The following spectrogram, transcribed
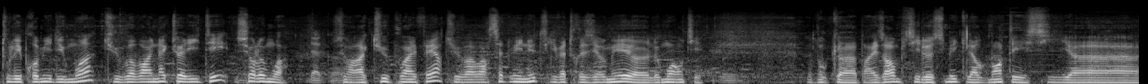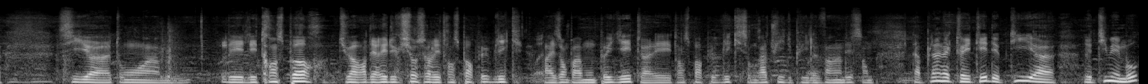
tous les premiers du mois, tu vas avoir une actualité sur le mois. Sur actu.fr, tu vas avoir 7 minutes qui va te résumer le mois entier. Oui. Donc, par exemple, si le SMIC il a augmenté, si, si euh, ton, euh, les, les transports, tu vas avoir des réductions sur les transports publics. Ouais. Par exemple, à Montpellier, tu as les transports publics qui sont gratuits depuis le 20 décembre. Tu as plein d'actualités, de petits, euh, de petits mémos.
